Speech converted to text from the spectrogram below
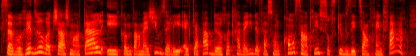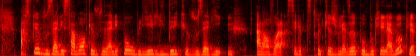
ça va réduire votre charge mentale et comme par magie, vous allez être capable de retravailler de façon concentrée sur ce que vous étiez en train de faire parce que vous allez savoir que vous n'allez pas oublier l'idée que vous aviez eu. Alors voilà, c'est le petit truc que je voulais dire pour boucler la boucle.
